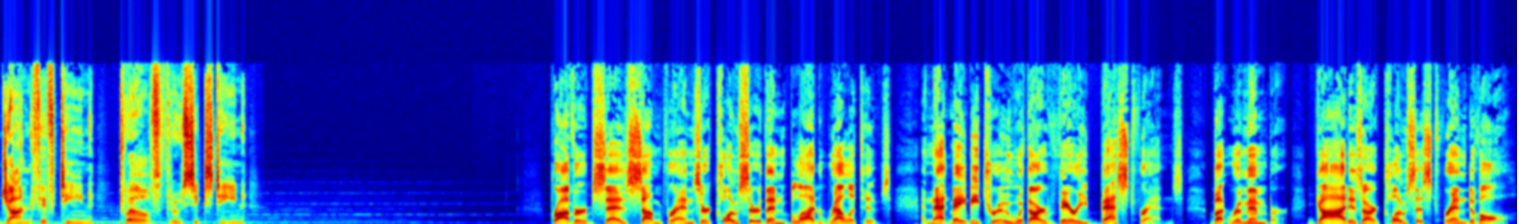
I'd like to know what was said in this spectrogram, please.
John 15, 12 through 16. Proverbs says some friends are closer than blood relatives, and that may be true with our very best friends. But remember, God is our closest friend of all.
